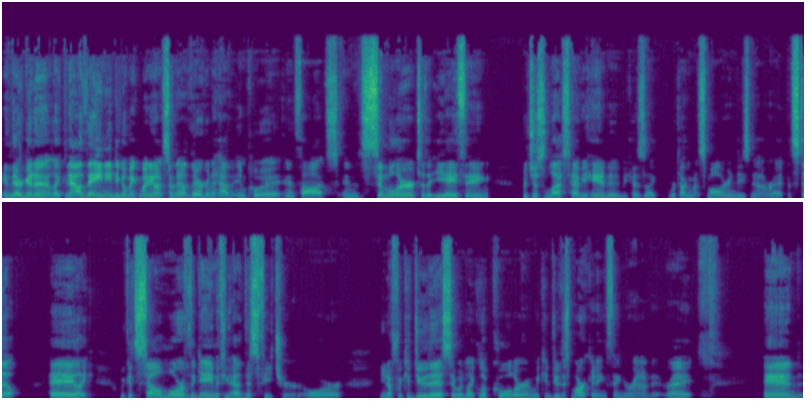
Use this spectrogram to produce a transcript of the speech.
and they're gonna like now they need to go make money on it. So now they're gonna have input and thoughts and similar to the EA thing, but just less heavy handed because like we're talking about smaller indies now, right? But still, hey, like we could sell more of the game if you had this feature or, you know, if we could do this, it would like look cooler and we could do this marketing thing around it, right? And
